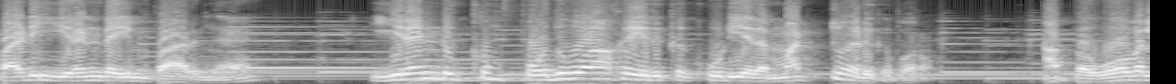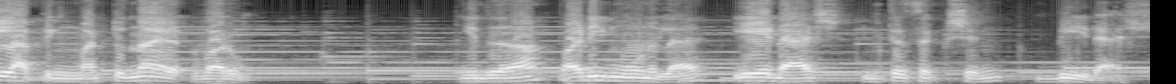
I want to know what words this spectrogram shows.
படி இரண்டையும் பாருங்க. இரண்டுக்கும் பொதுவாக இருக்கக்கூடியதை மட்டும் எடுக்க போறோம். அப்ப ஓவர்லாப்பிங் மட்டும்தான் வரும். இதுதான் படி மூணுல A dash intersection B dash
